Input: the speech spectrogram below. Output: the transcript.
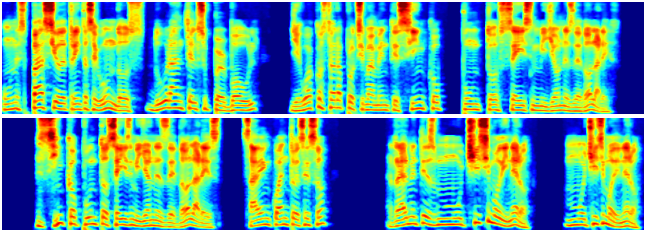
un espacio de 30 segundos durante el Super Bowl llegó a costar aproximadamente 5 5.6 millones de dólares. 5.6 millones de dólares. ¿Saben cuánto es eso? Realmente es muchísimo dinero. Muchísimo dinero.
